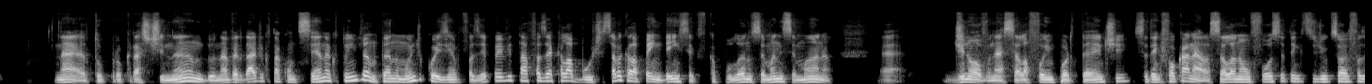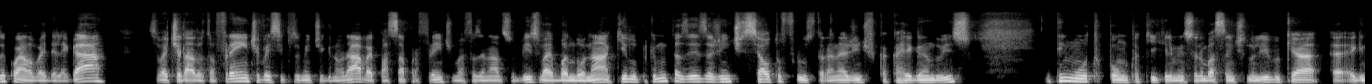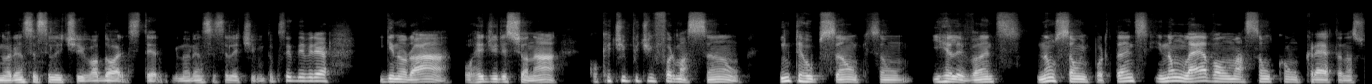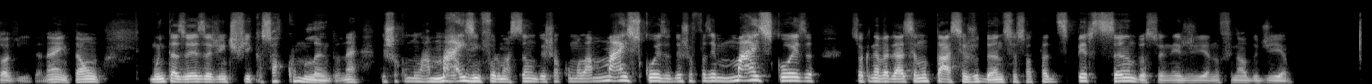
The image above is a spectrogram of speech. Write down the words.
né, eu estou procrastinando, na verdade o que está acontecendo é que eu estou inventando um monte de coisinha para fazer para evitar fazer aquela bucha. Sabe aquela pendência que fica pulando semana em semana? É, de novo, né? Se ela for importante, você tem que focar nela. Se ela não for, você tem que decidir o que você vai fazer com ela. Vai delegar, você vai tirar da tua frente, vai simplesmente ignorar, vai passar para frente, não vai fazer nada sobre isso, vai abandonar aquilo, porque muitas vezes a gente se autofrustra, né? A gente fica carregando isso. E tem um outro ponto aqui que ele menciona bastante no livro, que é a, a ignorância seletiva. Eu adoro esse termo, ignorância seletiva. Então, você deveria ignorar ou redirecionar qualquer tipo de informação, interrupção que são irrelevantes não são importantes e não levam a uma ação concreta na sua vida, né? Então, muitas vezes a gente fica só acumulando, né? Deixa eu acumular mais informação, deixa eu acumular mais coisa, deixa eu fazer mais coisa. Só que na verdade você não está se ajudando, você só está dispersando a sua energia no final do dia.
